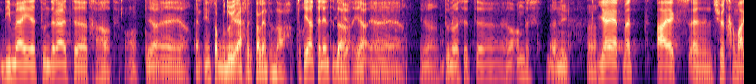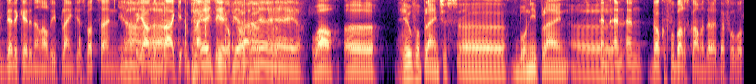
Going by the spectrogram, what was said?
die mij toen eruit eh, had gehaald. Oh, ja, ja, ja. En Insta bedoel je eigenlijk talentendagen, toch? ja, talentendagen. Ja. Ja, ja, ja, ja. Toen was het eh, heel anders dan nu. Jij hebt met Ajax een shirt gemaakt, dedicated aan al die pleintjes. Wat zijn Ja, voor jou de ah, pleintjes die ik op ja, ja, ja, ja. Wauw, eh, heel veel pleintjes. Eh Bonnieplein. eh, En, en, en welke voetballers kwamen eruit bijvoorbeeld?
